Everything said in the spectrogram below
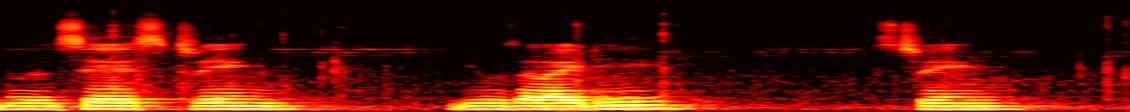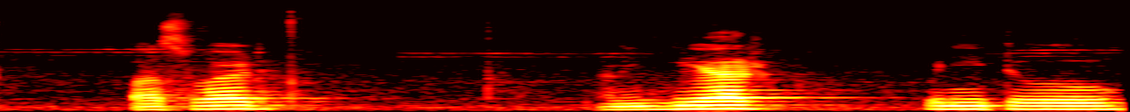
and we'll say string user id string password. And in here we need to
